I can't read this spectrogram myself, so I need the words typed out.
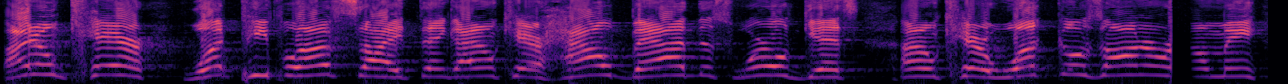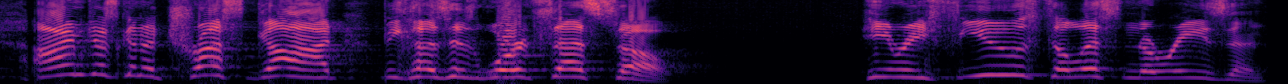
I don't care what people outside think. I don't care how bad this world gets. I don't care what goes on around me. I'm just going to trust God because His Word says so. He refused to listen to reason.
